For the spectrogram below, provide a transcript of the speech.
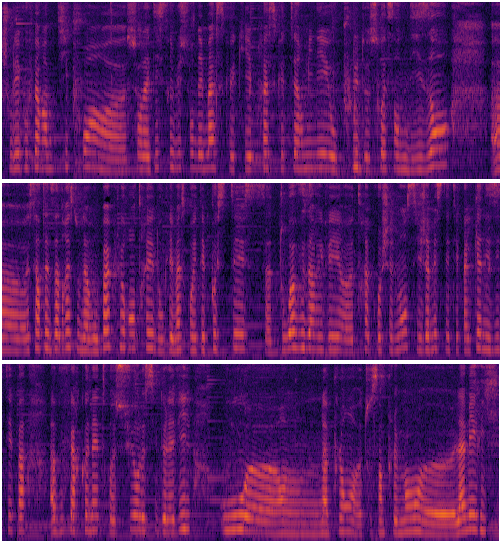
Je voulais vous faire un petit point sur la distribution des masques qui est presque terminée aux plus de 70 ans. Euh, certaines adresses, nous n'avons pas pu rentrer, donc les masques ont été postés. Ça doit vous arriver euh, très prochainement. Si jamais ce n'était pas le cas, n'hésitez pas à vous faire connaître sur le site de la ville ou euh, en appelant tout simplement la mairie.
